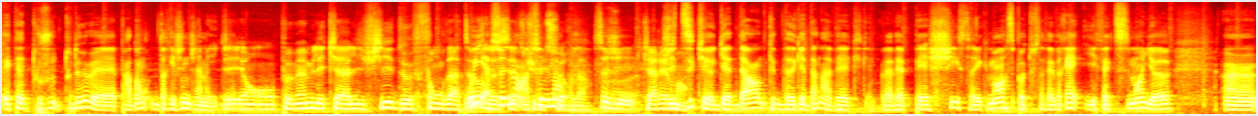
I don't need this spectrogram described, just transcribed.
étaient toujours, tous deux euh, pardon, d'origine jamaïcaine. Et on peut même les qualifier de fondateurs oui, absolument, de cette culture-là. J'ai dit que Get Down, que The Get Down avait, avait pêché historiquement, c'est pas tout à fait vrai. Et effectivement, il y a un,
